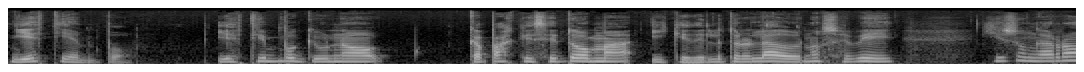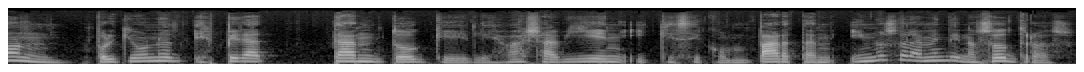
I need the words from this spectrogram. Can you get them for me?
Y es tiempo. Y es tiempo que uno capaz que se toma y que del otro lado no se ve. Y es un garrón, porque uno espera tanto que les vaya bien y que se compartan. Y no solamente nosotros.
